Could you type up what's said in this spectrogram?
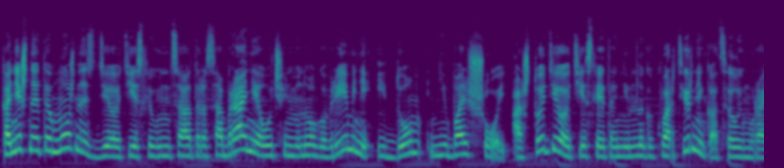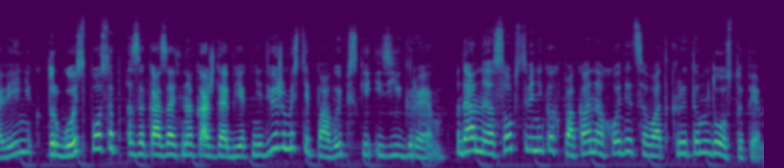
Конечно, это можно сделать, если у инициатора собрания очень много времени и дом небольшой. А что делать, если это не многоквартирник, а целый муравейник? Другой способ – заказать на каждый объект недвижимости по выписке из ЕГРМ. Данные о собственниках пока находятся в открытом доступе,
